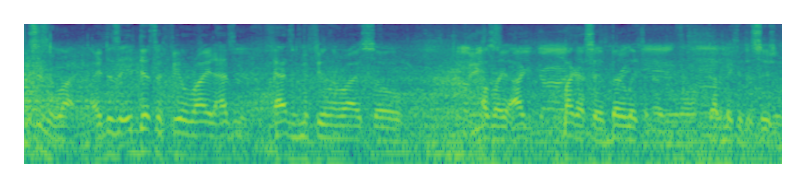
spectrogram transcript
this isn't right. It doesn't it doesn't feel right. It hasn't it hasn't been feeling right. So I was like, I like I said, better late than never. You know, got to make the decision.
